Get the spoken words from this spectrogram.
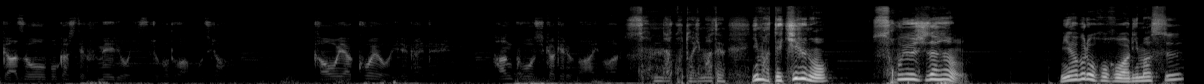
画像をぼかして不明瞭にすることはもちろん顔や声を入れ替えて犯行を仕掛ける場合もある。そんなこと今で、今できるの？そういう時代なの？見破る方法あります？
